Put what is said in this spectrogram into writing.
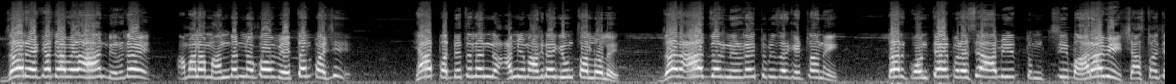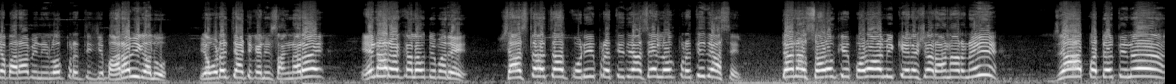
जर एखाद्या वेळा हा निर्णय आम्हाला मानधन नको वेतन पाहिजे ह्या पद्धतीनं आम्ही मागण्या घेऊन चाललेलो आहे जर आज जर निर्णय तुम्ही जर घेतला नाही तर कोणत्याही परिस्थितीत आम्ही तुमची बारावी शासनाच्या बारावी लोकप्रतिची बारावी घालू एवढंच त्या ठिकाणी सांगणार आहे. येणाऱ्या कालावधीमध्ये शासनाचा कोणी प्रतिनिधी असेल लोकप्रतिनिधी असेल त्यांना सळो की पळो आम्ही केल्याशिवाय राहणार नाही. ज्या पद्धतीनं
